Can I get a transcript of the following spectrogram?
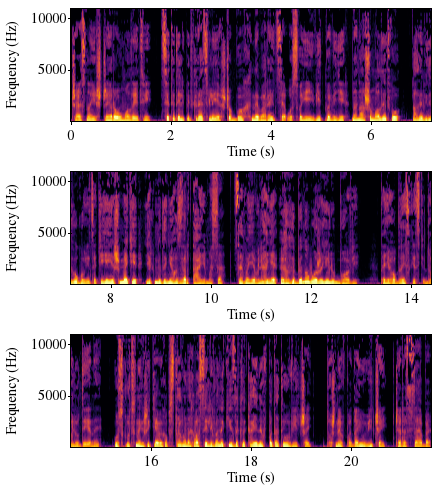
чесно і щиро у молитві. Святитель підкреслює, що Бог не вариться у своїй відповіді на нашу молитву, але відгукується тієї ж миті, як ми до нього звертаємося. Це виявляє глибину Божої любові та його близькість до людини. У скрутних життєвих обставинах Василій Великий закликає не впадати у відчай, тож не впадай у відчай через себе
